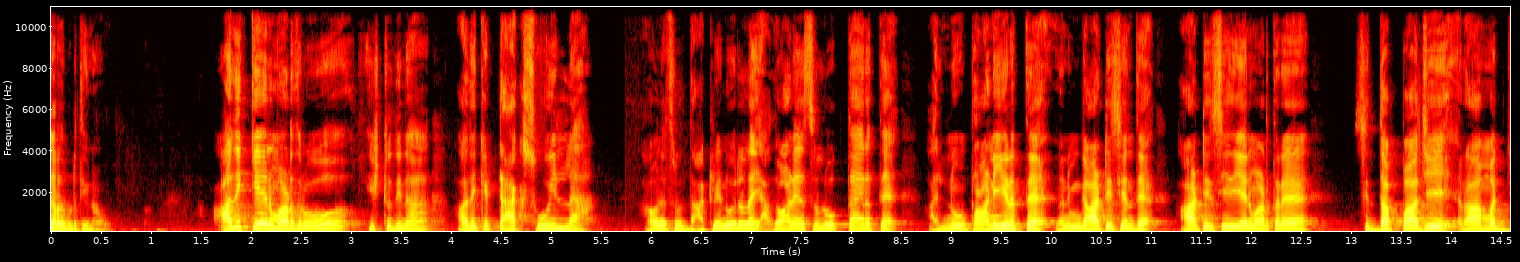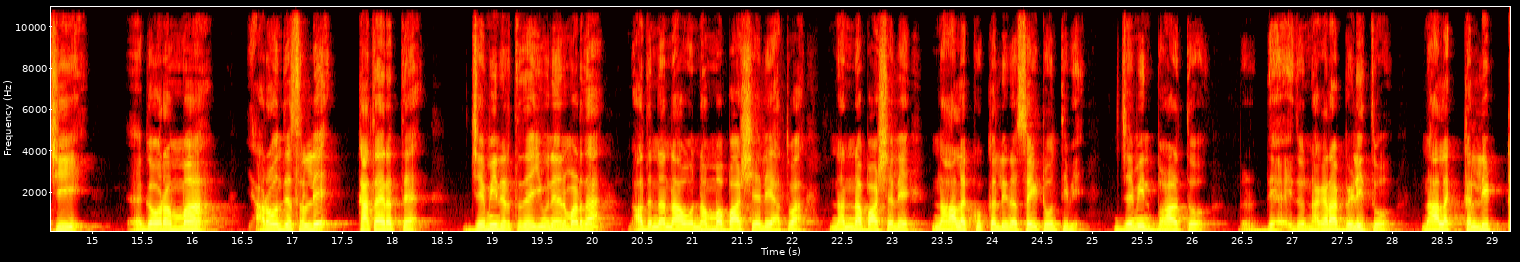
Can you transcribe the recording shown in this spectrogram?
ಕರೆದ್ಬಿಡ್ತೀವಿ ನಾವು. ಅದಕ್ಕೇನು ಮಾಡಿದ್ರು? ಇಷ್ಟು ದಿನ ಅದಕ್ಕೆ ಟ್ಯಾಕ್ಸೂ ಇಲ್ಲ. ಅವನ ಹೆಸರಲ್ಲಿ ದಾಖಲೆನೂ ಇರಲ್ಲ. ಯಾವುದೋ ಹಳೆ ಹೆಸರಲ್ಲಿ ಹೋಗ್ತಾ ಇರುತ್ತೆ. ಅಲ್ಲೂ ಪಾಣಿ ಇರುತ್ತೆ. ನಾನು ನಿಮ್ಗೆ ಆರ್ ಟಿ ಸಿ ಅಂದೆ ಆರ್ ಟಿ ಸಿ ಏನು ಮಾಡ್ತಾರೆ? ಸಿದ್ದಪ್ಪಾಜಿ, ರಾಮಜ್ಜಿ, ಗೌರಮ್ಮ ಯಾರೋ ಒಂದು ಹೆಸರಲ್ಲಿ ಖಾತಾ ಇರುತ್ತೆ. ಜಮೀನು ಇರ್ತದೆ. ಇವನೇನು ಮಾಡ್ದ? ಅದನ್ನು ನಾವು ನಮ್ಮ ಭಾಷೆಯಲ್ಲಿ ಅಥವಾ ನನ್ನ ಭಾಷೆಯಲ್ಲಿ ನಾಲ್ಕು ಕಲ್ಲಿನ ಸೈಟು ಅಂತೀವಿ. ಜಮೀನು ಬಾಳ್ತು. ದೇ ಇದು ನಗರ ಬೆಳೀತು. ನಾಲ್ಕು ಕಲ್ಲಿಟ್ಟ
